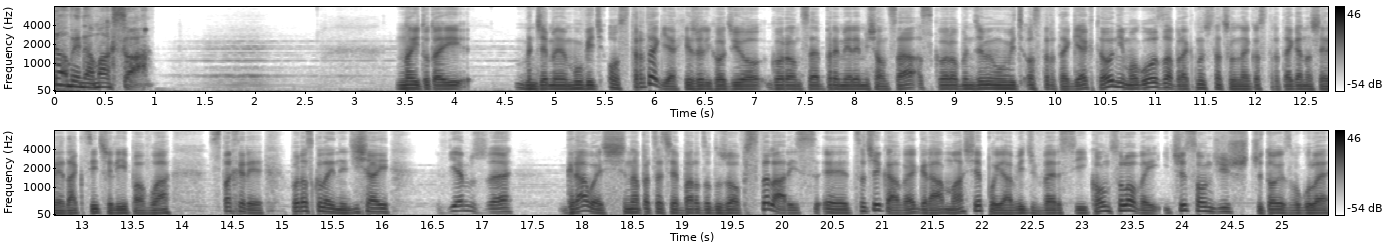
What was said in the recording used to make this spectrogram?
Gramy na maksa. No i tutaj będziemy mówić o strategiach, jeżeli chodzi o gorące premiery miesiąca. A skoro będziemy mówić o strategiach, to nie mogło zabraknąć naczelnego stratega naszej redakcji, czyli Pawła Stachyry. Po raz kolejny dzisiaj wiem, że grałeś na PC bardzo dużo w Stellaris. Y, Co ciekawe, gra ma się pojawić w wersji konsolowej. I czy sądzisz, czy to jest w ogóle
